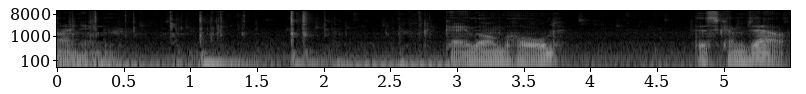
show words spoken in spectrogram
my name. Okay, lo and behold, this comes out.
